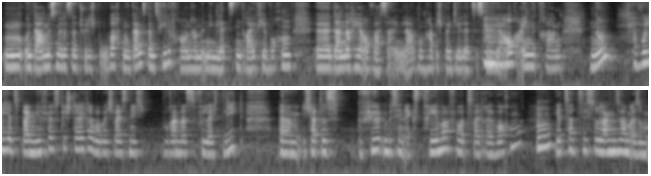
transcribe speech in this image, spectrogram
Mm, Und da müssen wir das natürlich beobachten. Und ganz, ganz viele Frauen haben in den letzten drei, vier Wochen äh, dann nachher auch Wassereinlagerungen. Habe ich bei dir letztes Mal Mhm. hier auch eingetragen. Ne? Obwohl ich jetzt bei mir festgestellt habe, aber ich weiß nicht, woran das vielleicht liegt. Ähm, ich hatte es gefühlt ein bisschen extremer vor zwei, drei Wochen. Mhm. Jetzt hat sich so langsam, also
